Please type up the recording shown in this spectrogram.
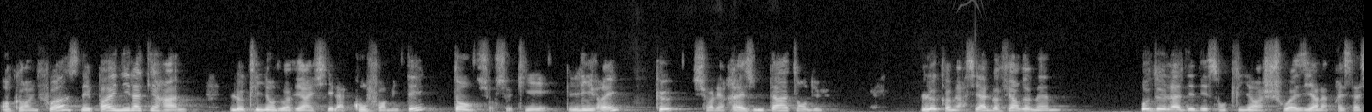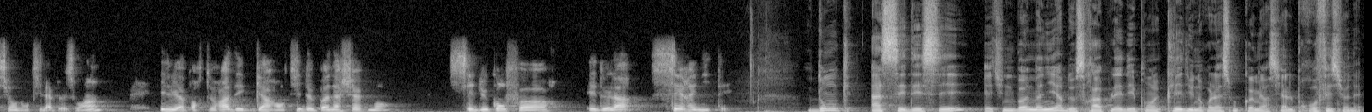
Encore une fois, ce n'est pas unilatéral. Le client doit vérifier la conformité tant sur ce qui est livré que sur les résultats attendus. Le commercial doit faire de même. Au-delà d'aider son client à choisir la prestation dont il a besoin, il lui apportera des garanties de bon achèvement. C'est du confort et de la sérénité. Donc, ACDC est une bonne manière de se rappeler des points clés d'une relation commerciale professionnelle.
